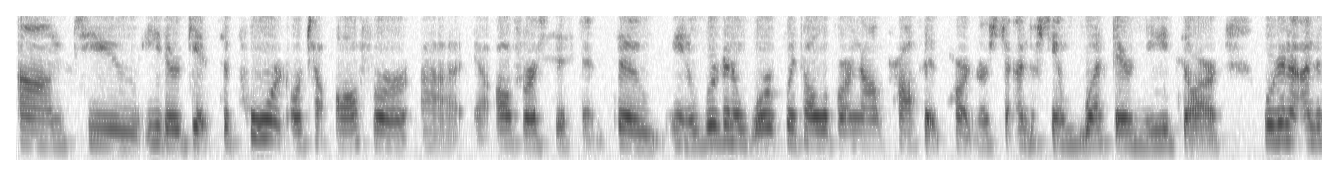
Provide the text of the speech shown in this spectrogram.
um, to either get support or to offer uh, offer assistance. So, you know, we're going to work with all of our nonprofit partners to understand what their needs are. We're going to under-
